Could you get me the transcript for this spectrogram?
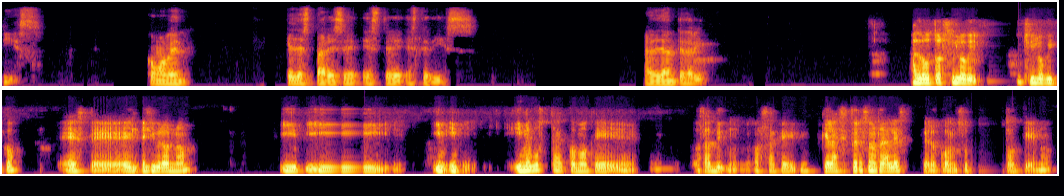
10. ¿Cómo ven? ¿Qué les parece este, este 10? Adelante, David. Al autor sí lo, vi, sí lo ubico, este, el, libro no. Y, y, y, y, me gusta como que, o sea, o sea que, que, las historias son reales, pero con su toque, ¿no?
